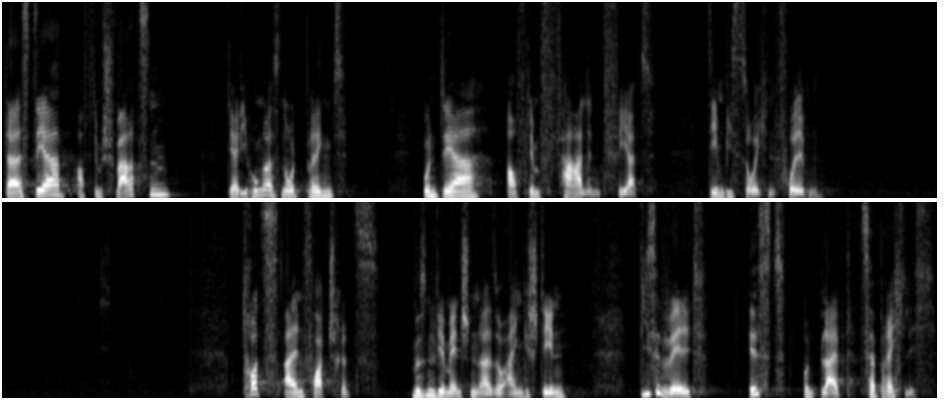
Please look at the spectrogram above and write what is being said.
Da ist der auf dem schwarzen, der die Hungersnot bringt, und der auf dem fahlen Pferd, dem die Seuchen folgen. Trotz allen Fortschritts müssen wir Menschen also eingestehen, diese Welt ist und bleibt zerbrechlich.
